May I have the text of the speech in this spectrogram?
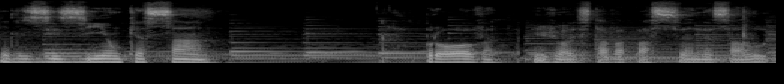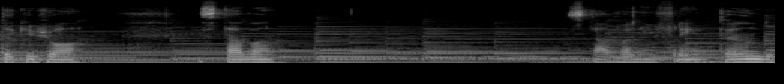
eles diziam que essa prova que Jó estava passando, essa luta que Jó estava estava ali enfrentando,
